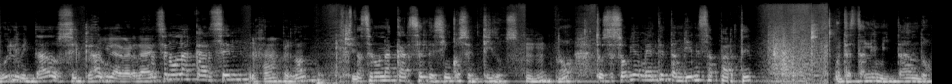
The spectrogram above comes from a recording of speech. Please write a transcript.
muy limitados, sí, claro. Sí, la verdad Estás es- en una cárcel, Ajá. perdón, Sí. estás en una cárcel de cinco sentidos. ¿no? Entonces, obviamente, también esa parte te está limitando.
